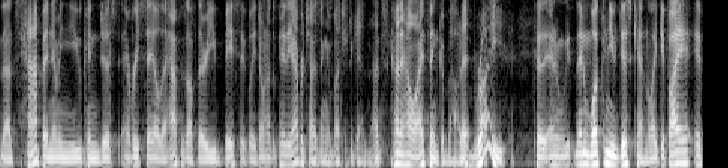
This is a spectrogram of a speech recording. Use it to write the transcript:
that's happened i mean you can just every sale that happens off there you basically don't have to pay the advertising budget again that's kind of how i think about it Right. 'Cause- and we, then what can you discount like if i if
